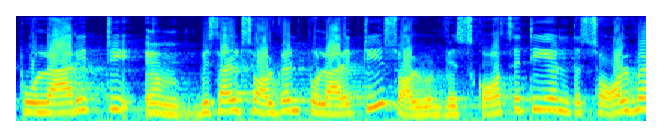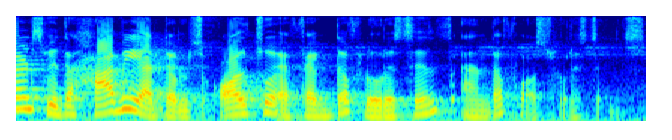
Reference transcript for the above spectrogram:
polarity, um, besides solvent polarity, solvent viscosity and the solvents with the heavy atoms also affect the fluorescence and the phosphorescence.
